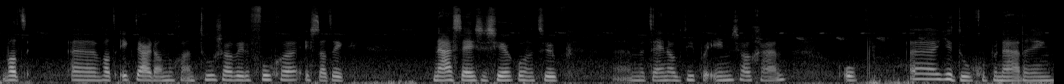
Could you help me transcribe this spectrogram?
wat, uh, wat ik daar dan nog aan toe zou willen voegen, is dat ik naast deze cirkel natuurlijk uh, meteen ook dieper in zou gaan op uh, je doelgroepbenadering.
